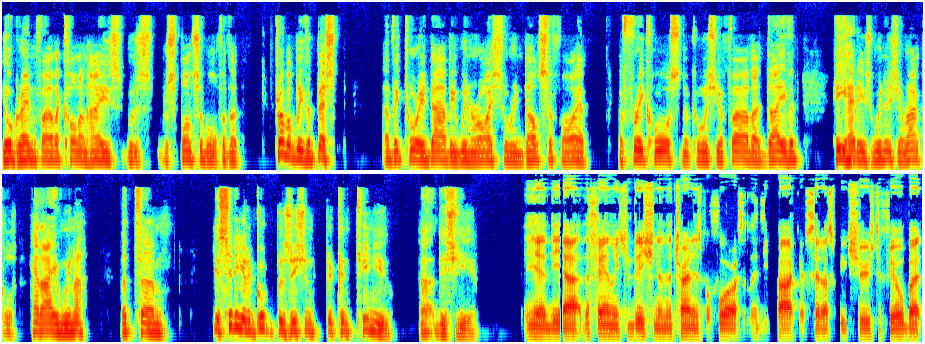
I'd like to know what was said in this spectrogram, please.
your grandfather, Colin Hayes, was responsible for the probably the best uh, Victoria Derby winner I saw in Dulcify, a, a freak horse. And of course, your father, David, he had his winners. Your uncle had a winner. But um, you're sitting in a good position to continue uh, this year. Yeah, the uh, the family tradition and the trainers before us at Lindsay Park have set us big shoes to fill, but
